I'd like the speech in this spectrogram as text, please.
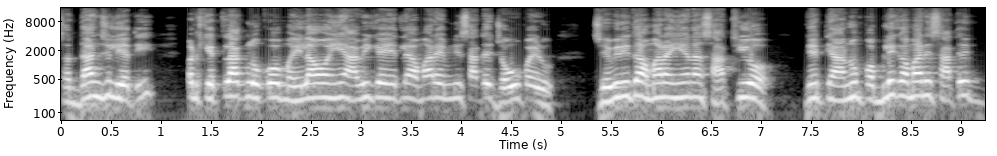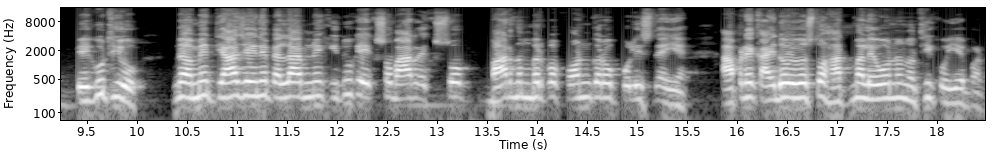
શ્રદ્ધાંજલિ હતી, પણ કેટલાક લોકો, મહિલાઓ અહીંયા આવી ગઈ એટલે અમારે એમની સાથે જવું પડ્યું. જેવી રીતે અમારા અહીંયાના સાથીઓ ને ત્યાંનું પબ્લિક અમારી સાથે ભેગું થયું ને અમે ત્યાં જઈને પહેલાં એમને કીધું કે એકસો બાર એકસો બાર નંબર પર ફોન કરો પોલીસને અહીંયા. આપણે કાયદો વ્યવસ્થો હાથમાં લેવાનો નથી કોઈએ પણ.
